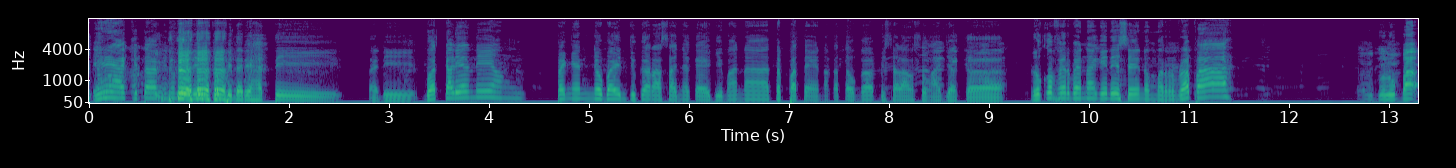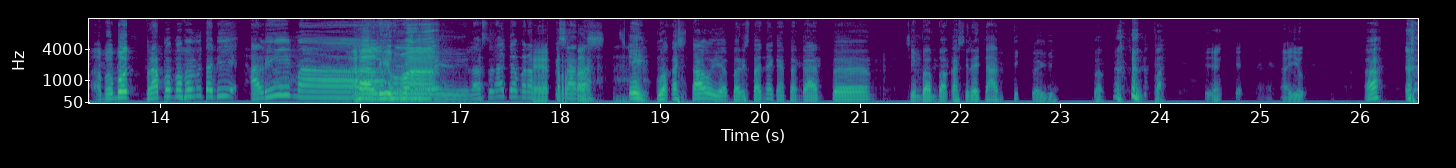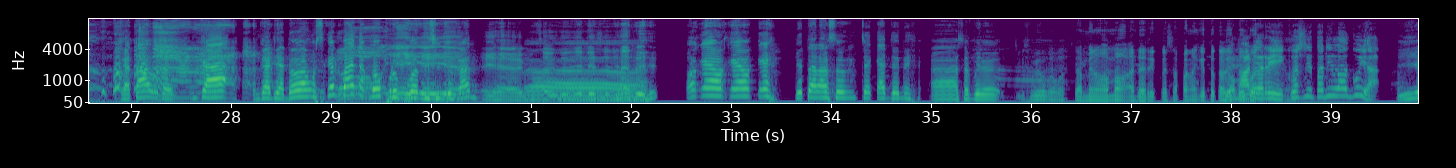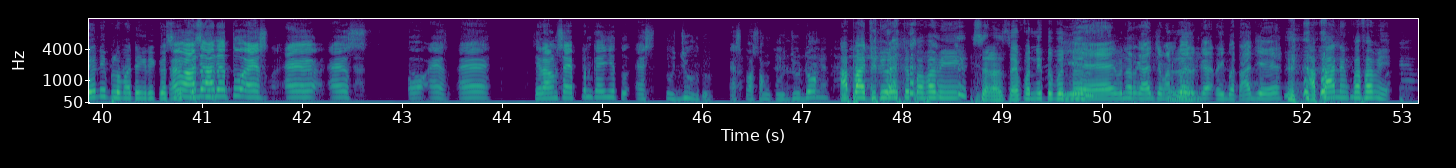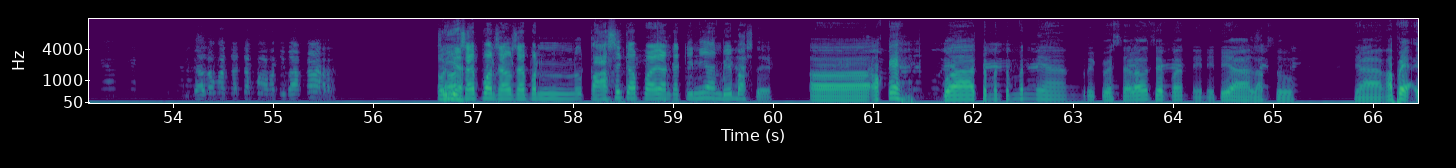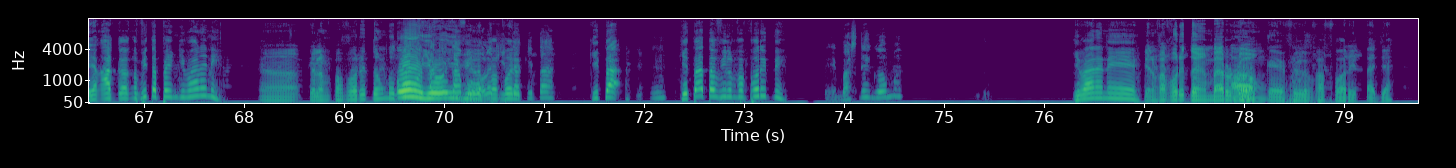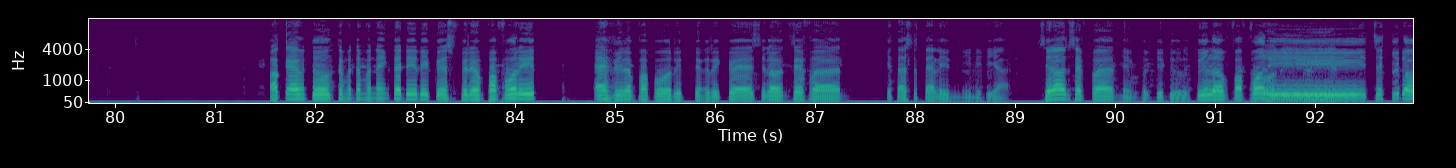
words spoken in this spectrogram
Ini ya kita minum dari kopi dari hati tadi. Buat kalian nih yang pengen nyobain juga rasanya kayak gimana, tempatnya enak atau enggak bisa langsung aja ke Ruko Verbena GDC nomor berapa? gue lupa apa bud Berapa Pak Fahmi tadi? A5. A5. Yoi, Langsung aja merapat ke sana. Eh, gua kasih tahu ya, baristanya ganteng-ganteng. Si Mbak kasirnya cantik lagi. Bang, sumpah. Yang, eh, ayo. Enggak tahu dong. Enggak, enggak dia doang. Mesti kan banyak dong Oh, iya, perempuan iya, di situ iya. kan. Iya bisa bisa jadi bisa Ah. jadi. Oke oke oke, kita langsung cek aja nih eh, sambil sambil ngomong. Sambil ngomong ada request apa lagi tuh kali Belum itu ada Bud? request nih tadi lagu ya? Iya nih belum ada yang request. Eh request ada nih. ada tuh S E S O S eh Silang Seven kayaknya tuh S7 tuh. S07 dong. Apa judulnya tuh Pak Fami? Salah seven itu bener. Iya, bener kan? Cuman gue enggak ribet aja ya. Apaan yang Pak Fami? Kalau nggak cocok sama roti bakar. Oh iya. Seven, Sel Seven klasik apa yang kekinian bebas deh. Eh, oke, buat temen-temen yang request Salon Seven, ini dia langsung. Yang apa ya? Yang agak ngebit apa yang gimana nih? Eh, film favorit dong bud. Oh, yo kita film boleh favorit. kita kita Kita, kita atau film favorit nih? bebas deh gue mah. Gimana nih? Film favorit dong yang baru dong. Oke, film favorit aja. Oke, untuk teman-teman yang tadi request film favorit, eh film favorit yang request Silon Seven, kita setelin ini dia. Silon Seven yang berjudul film favorit. Check it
